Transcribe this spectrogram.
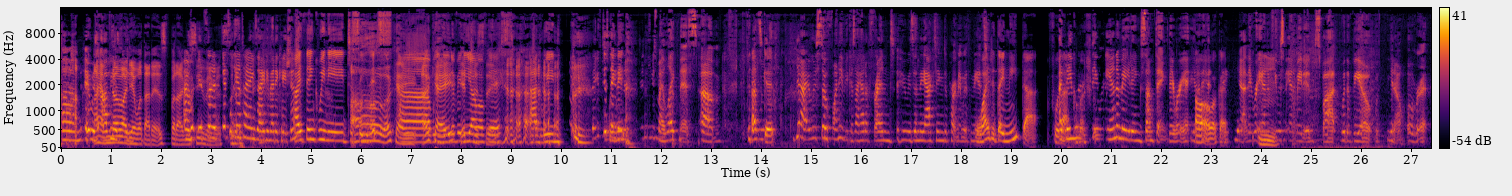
Um, it was I have no idea what that is, but I'm Uh, it's, assuming a, it's an anti-anxiety medication. I think we need to see Oh, this. okay, Uh, okay, We need a video of this, interesting. and we. they have to say they didn't use my likeness. Um, That's good. yeah, it was so funny because I had a friend who was in the acting department with me. Why did they need that for Uh, they were they were animating something. They were yeah, they Oh, had- okay. Yeah, they were anim- It was an animated spot with a VO, with, you know, over it.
